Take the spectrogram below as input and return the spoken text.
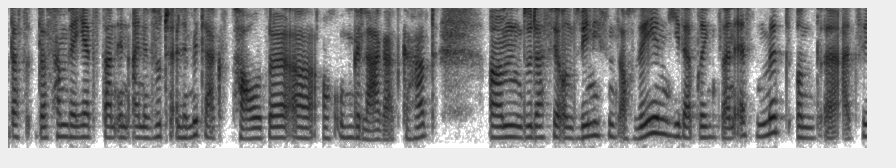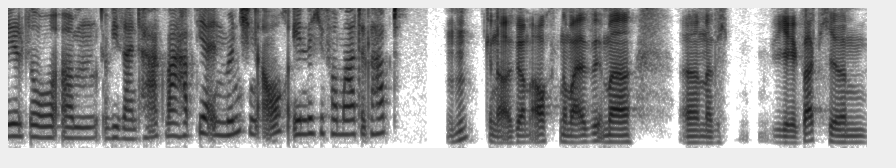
das, das haben wir jetzt dann in eine virtuelle Mittagspause äh, auch umgelagert gehabt, ähm, sodass wir uns wenigstens auch sehen. Jeder bringt sein Essen mit und äh, erzählt so, ähm, wie sein Tag war. Habt ihr in München auch ähnliche Formate gehabt? Mhm, genau, also wir haben auch normalerweise immer also ich, wie gesagt, ich, ähm,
